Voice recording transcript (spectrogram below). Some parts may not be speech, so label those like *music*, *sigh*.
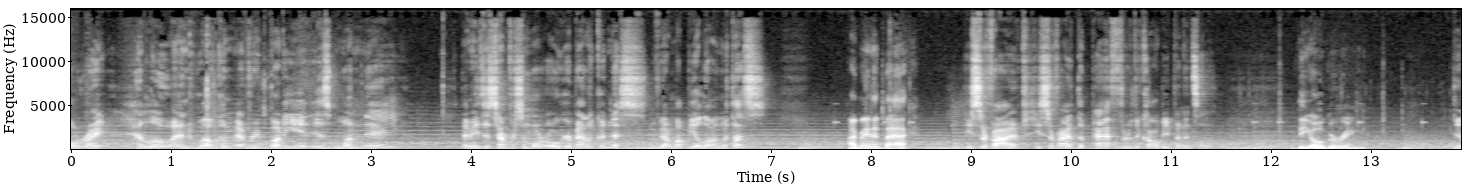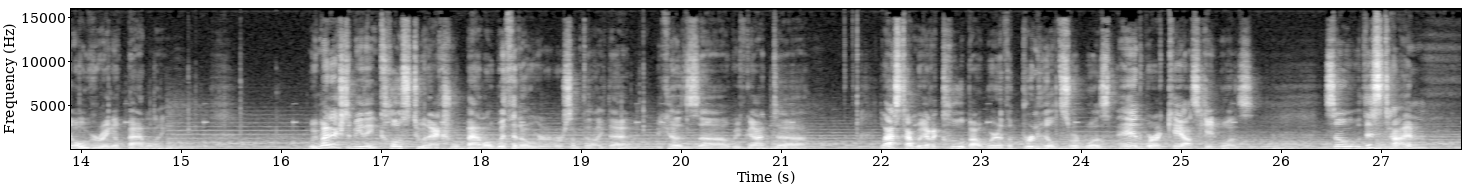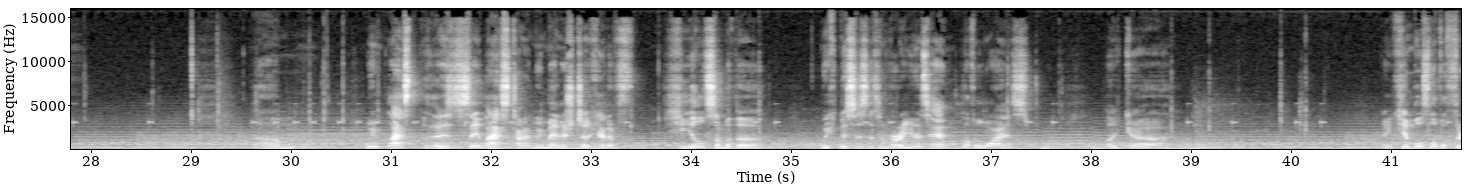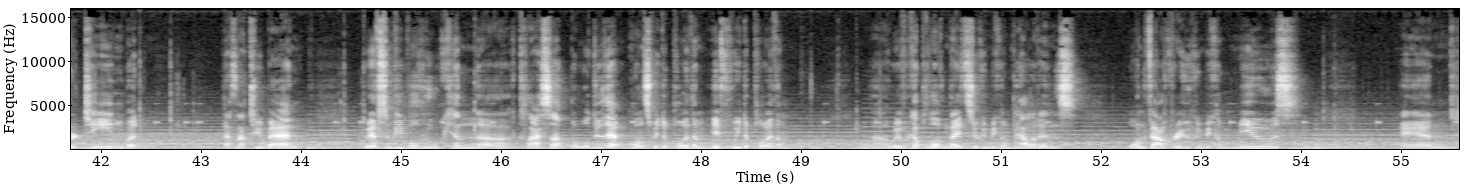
Alright, hello and welcome everybody. It is Monday. That means it's time for some more Ogre Battle goodness. We've got Muppy along with us. I made it back. He survived. He survived the path through the Kalbi Peninsula. The Ogre Ring. The Ogre Ring of battling. We might actually be getting close to an actual battle with an ogre or something like that, because uh, we've got... Uh, last time we got a clue about where the Brunhild sword was and where a Chaos Gate was. So this time, um, we last that is to say, last time we managed to kind of heal some of the weaknesses that some of our units had level-wise, like uh, and Kimball's level 13, but that's not too bad. We have some people who can uh, class up, but we'll do that once we deploy them, if we deploy them. Uh, we have a couple of knights who can become paladins, one Valkyrie who can become Muse, and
